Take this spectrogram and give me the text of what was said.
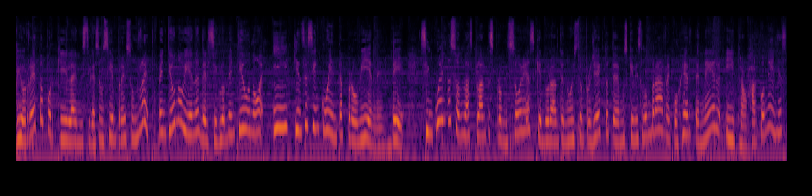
Bioreto porque la investigación siempre es un reto. 21 viene del siglo XXI y 1550 proviene de 50 son las plantas promisorias que durante nuestro proyecto tenemos que vislumbrar, recoger, tener y trabajar con ellas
